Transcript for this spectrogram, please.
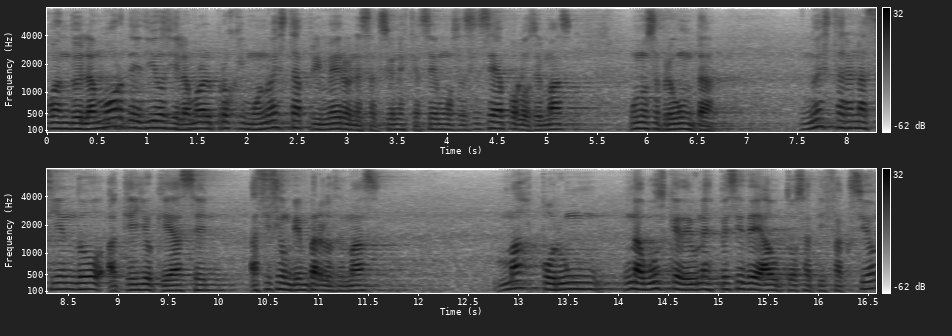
cuando el amor de Dios y el amor al prójimo no está primero en las acciones que hacemos, así sea por los demás, uno se pregunta, ¿no estarán haciendo aquello que hacen, así sea un bien para los demás, más por una búsqueda de una especie de autosatisfacción,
